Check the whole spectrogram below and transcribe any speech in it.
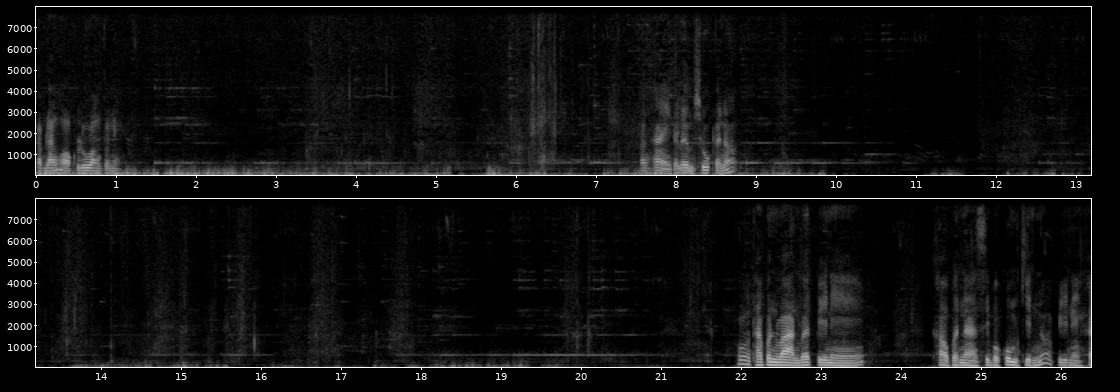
กำลังออกรวงตัวนี้บางไห่ก็เริ่มชุกแล้วเนาะโอ้ถ้าเพิ่นวานเบิดปีนี้ ข้าวเพิ่นน่าสิบกุ้มกินเนาะปีนี้ใคร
